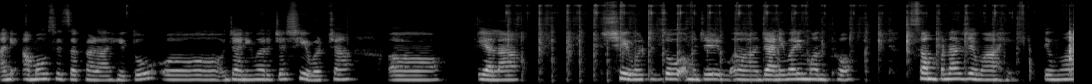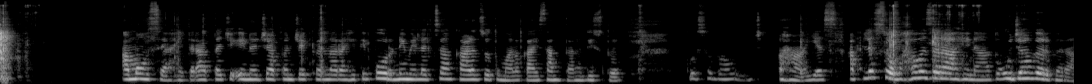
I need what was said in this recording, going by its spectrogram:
आणि अमावस्येचा काळ आहे तो जानेवारीच्या शेवटच्या याला शेवट जो म्हणजे जानेवारी मंथ संपणार जेव्हा आहे तेव्हा अमावस्या आहे. तर आताची एनर्जी आपण चेक करणार आहे ती पौर्णिमेलाचा काळ जो तुम्हाला काय सांगताना दिसतोय. हां येस आपला स्वभाव जरा आहे ना तो उजागर करा.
